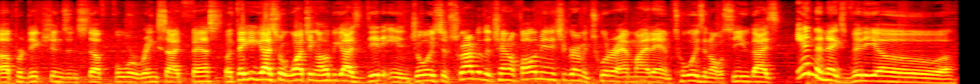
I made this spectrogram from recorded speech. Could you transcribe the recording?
uh, predictions and stuff for Ringside Fest. But thank you guys for watching. I hope you guys did enjoy. Subscribe to the channel. Follow me on Instagram and Twitter at MyDamnToys, and I will see you guys in the next video.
